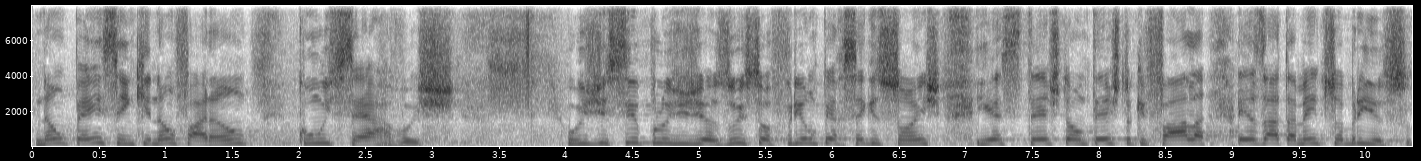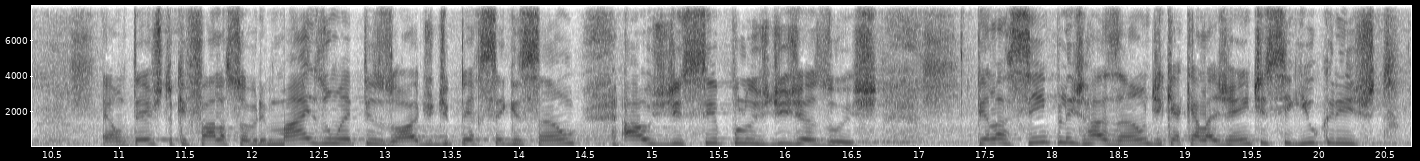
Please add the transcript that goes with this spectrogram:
não pensem que não farão com os servos. Os discípulos de Jesus sofriam perseguições, e esse texto é um texto que fala exatamente sobre isso. É um texto que fala sobre mais um episódio de perseguição aos discípulos de Jesus pela simples razão de que aquela gente seguiu Cristo.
